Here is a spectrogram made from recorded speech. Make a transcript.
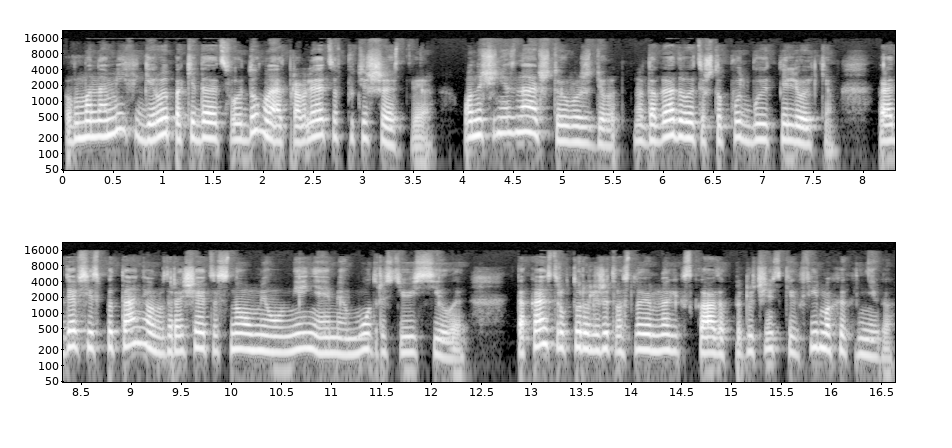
В мономифе герой покидает свой дом и отправляется в путешествие. Он еще не знает, что его ждет, но догадывается, что путь будет нелегким. Пройдя все испытания, он возвращается с новыми умениями, мудростью и силой. Такая структура лежит в основе многих сказок, приключенческих фильмах и книгах.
